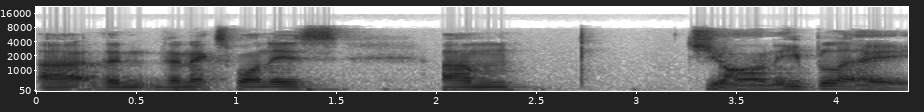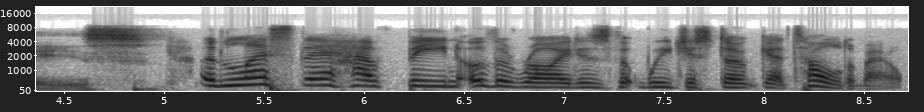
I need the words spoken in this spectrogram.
Uh, then the next one is um, Johnny Blaze. Unless there have been other riders that we just don't get told about.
